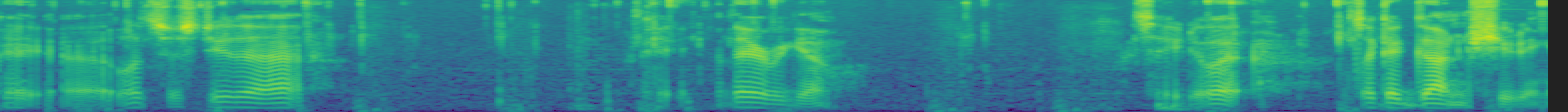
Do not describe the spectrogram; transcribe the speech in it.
Okay, uh, let's just do that. Okay, there we go. That's how you do it. It's like a gun shooting.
